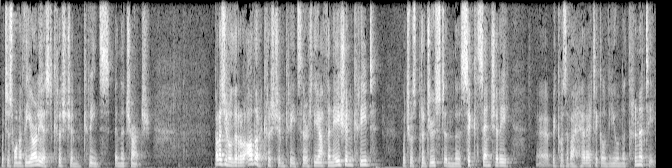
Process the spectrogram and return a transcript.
which is one of the earliest Christian creeds in the church. But as you know, there are other Christian creeds. There's the Athanasian Creed, which was produced in the 6th century uh, because of a heretical view on the Trinity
